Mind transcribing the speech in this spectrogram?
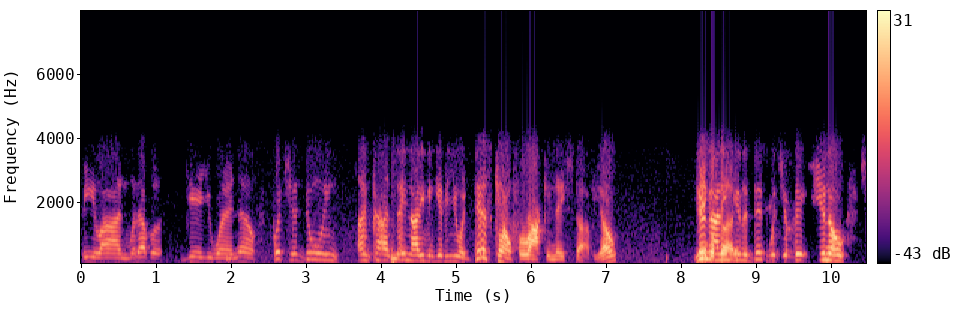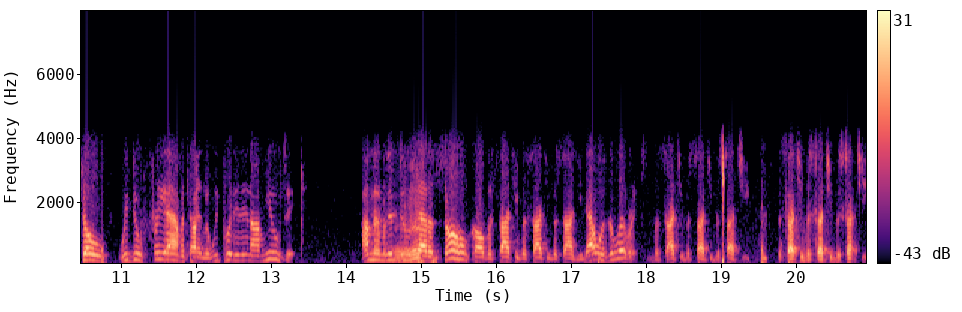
feline, whatever gear you're wearing now, but you're doing unconscious. They're not even giving you a discount for rocking their stuff, yo. You're Think not even getting a discount with your big, you know. So we do free advertisement. We put it in our music. I remember this dude Mhm. had a song called Versace, Versace, Versace. That was the lyrics. Versace, Versace, Versace, Versace, Versace, Versace.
